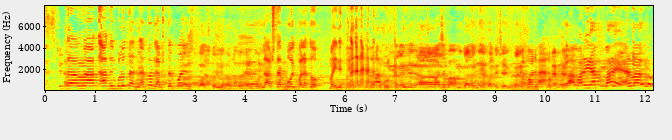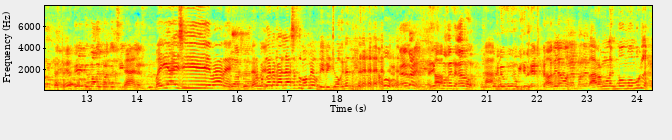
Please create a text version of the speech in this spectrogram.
Ayos. Ito ang at ating pulutan. Ano to? Lobster ball. Lobster yun, lobster. Lobster ball pala to. Mainit. Pasok pa. Galing na yung furniture. Galing. Ah, ah pare nga, pare, ano ba? Hindi, dumaki pa rin si Yan. Mahihayin si pare. Pero pagka nakalasa to, mamaya, bibidyokin na to. Abo. Ano ba? Ano Ah. yung kumakanta ka mo? Ah. Pinumumugilit. Sabi naman, parang nagmumumula.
